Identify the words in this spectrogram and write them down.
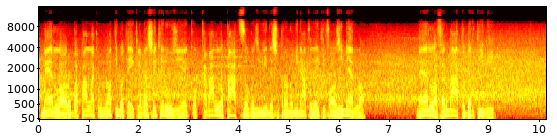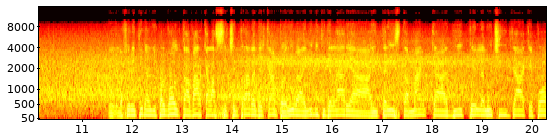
Merlo ruba palla con un ottimo tecle verso i Chiarusi ecco cavallo pazzo così viene soprannominato dai tifosi Merlo. Merlo fermato Bertini. E la Fiorentina ogni qualvolta varca l'asse centrale del campo arriva ai limiti dell'area interista manca di quella lucidità che, può,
